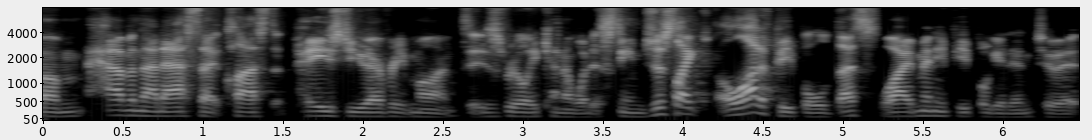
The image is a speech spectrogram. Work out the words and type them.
Um, having that asset class that pays you every month is really kind of what it seems. Just like a lot of people, that's why many people get into it.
